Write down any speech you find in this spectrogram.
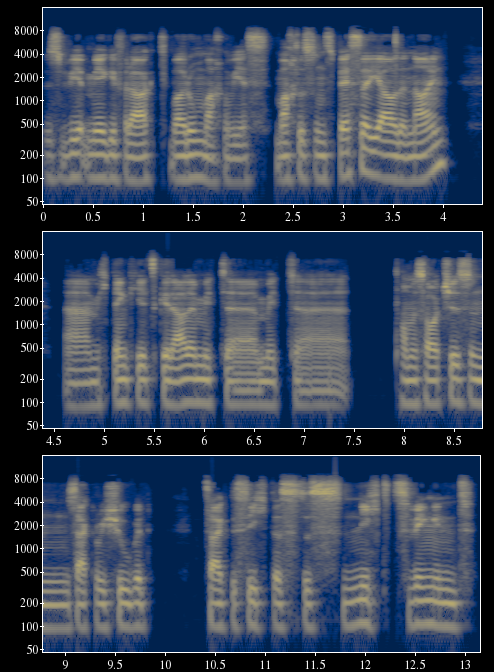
es wird mehr gefragt, warum machen wir es? Macht es uns besser, ja oder nein? Ähm, ich denke jetzt gerade mit, äh, mit äh, Thomas Hodges und Zachary Schubert zeigt es sich, dass das nicht zwingend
